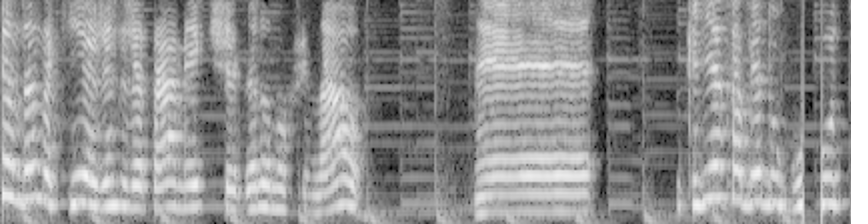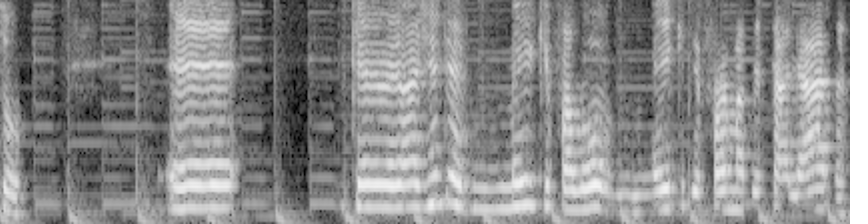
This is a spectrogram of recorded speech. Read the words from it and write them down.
emendando aqui, a gente já está meio que chegando no final. É, eu queria saber do Guto. É, que a gente meio que falou, meio que de forma detalhada,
